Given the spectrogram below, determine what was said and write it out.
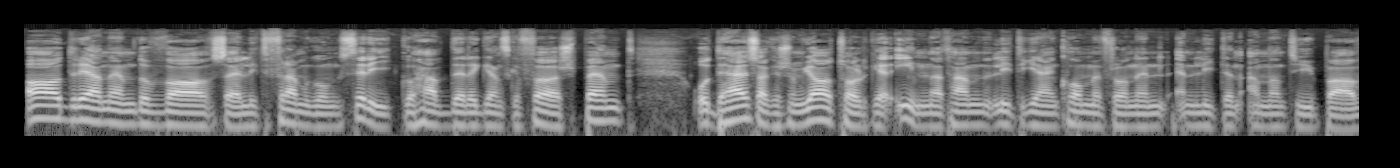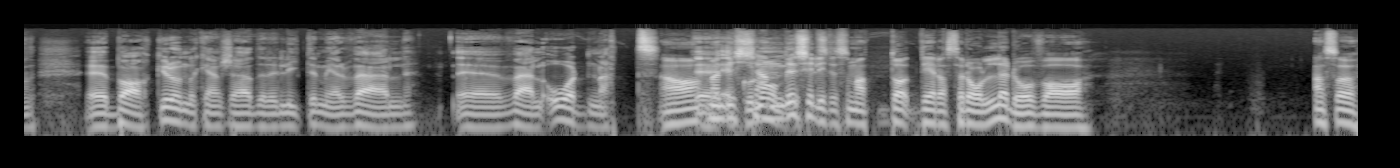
Adrian ändå var så här, lite framgångsrik och hade det ganska förspänt, och det här är saker som jag tolkar in, att han lite grann kommer från en, en liten annan typ av eh, bakgrund och kanske hade det lite mer väl, eh, välordnat. Ja, eh, men det ekonomiskt. kändes ju lite som att deras roller då var Alltså,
